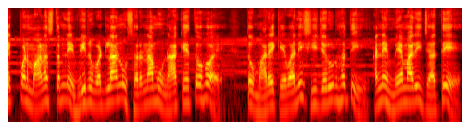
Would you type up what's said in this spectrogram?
એક પણ માણસ તમને વીર વડલાનું સરનામું ના કહેતો હોય, તો મારે કહેવાની શી જરૂર હતી? અને મેં મારી જાતે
